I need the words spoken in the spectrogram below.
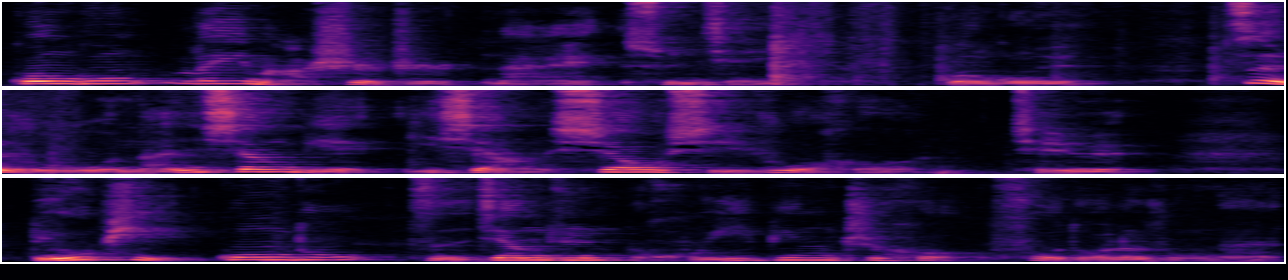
关公勒马视之，乃孙乾也。关公曰：“自汝南相别，一向消息若何？”前曰：“刘辟攻都自将军回兵之后，复夺了汝南。”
